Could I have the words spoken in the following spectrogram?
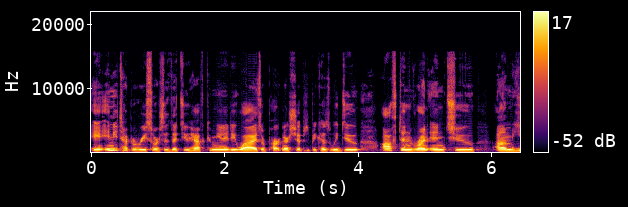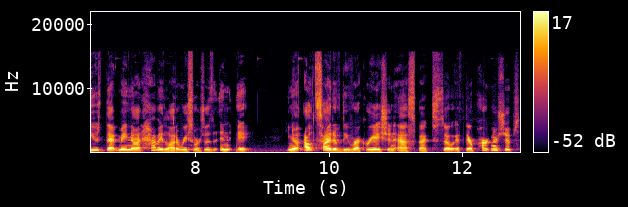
any type of resources that you have community-wise or partnerships, because we do often run into um, youth that may not have a lot of resources. And it, you know, outside of the recreation aspect. So if there are partnerships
